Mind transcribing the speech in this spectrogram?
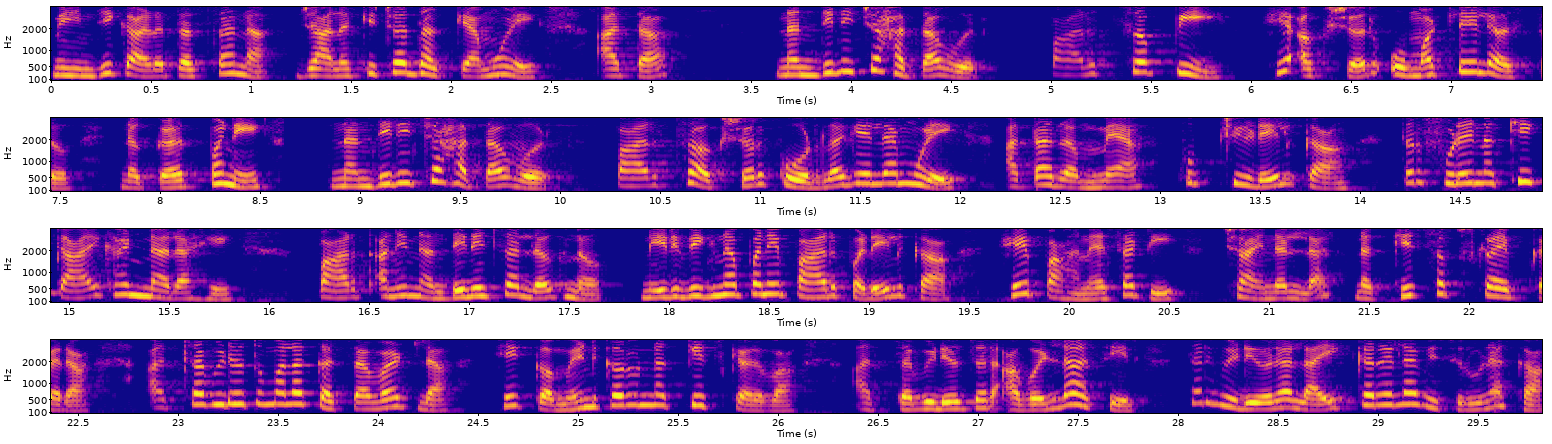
मेहंदी काढत असताना जानकीच्या धक्क्यामुळे आता नंदिनीच्या हातावर पारचं पी हे अक्षर उमटलेलं असतं. नकळतपणे नंदिनीच्या हातावर पार्थचं अक्षर कोरलं गेल्यामुळे आता रम्या खूप चिडेल का? तर पुढे नक्की काय घडणार आहे? पार्थ आणि नंदिनीचं लग्न निर्विघ्नपणे पार पडेल का? हे पाहण्यासाठी चॅनलला नक्कीच सबस्क्राईब करा. आजचा व्हिडिओ तुम्हाला कसा वाटला हे कमेंट करून नक्कीच कळवा. आजचा व्हिडिओ जर आवडला असेल तर व्हिडिओला लाईक करायला विसरू नका.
